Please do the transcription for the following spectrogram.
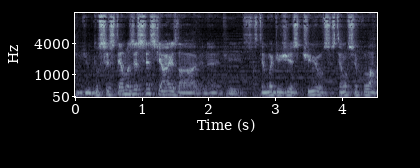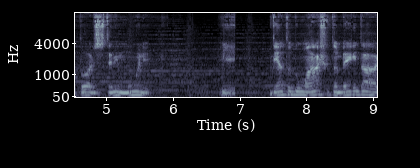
de, dos sistemas essenciais da ave, né? De sistema digestivo, sistema circulatório, sistema imune. E dentro do macho também da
